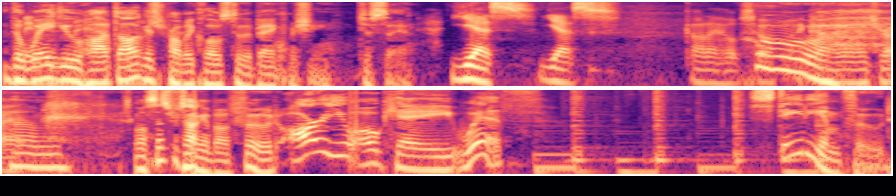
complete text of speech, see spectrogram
the Wagyu hot dog is sure. probably close to the bank machine. Just saying. yes, yes. God, I hope so. Ooh, I want to try it. um, well, since we're talking about food, are you okay with stadium food?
